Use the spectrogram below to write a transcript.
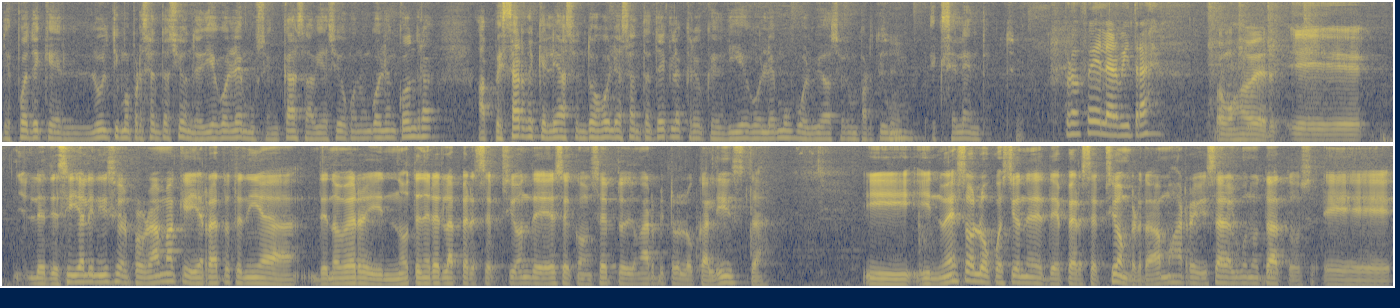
después de que la última presentación de Diego Lemus en casa había sido con un gol en contra, a pesar de que le hacen dos goles a Santa Tecla, creo que Diego Lemus volvió a hacer un partido excelente. Profe, el arbitraje. Vamos a ver, eh, les decía al inicio del programa que ya rato tenía de no ver y no tener la percepción de ese concepto de un árbitro localista. Y, no es solo cuestiones de percepción, ¿verdad? Vamos a revisar algunos datos. Eh,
